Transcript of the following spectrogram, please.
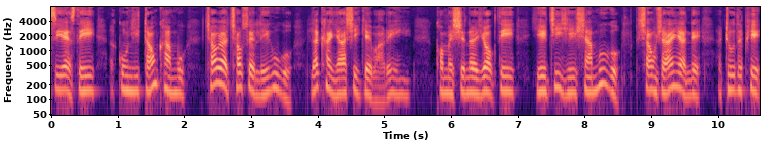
SES သည်အကူအညီတောင်းခံမှု664ခုကိုလက်ခံရရှိခဲ့ပါတယ်။ကော်မရှင်နာယော့သည်ရေကြီးရေရှမ်းမှုကိုရှောင်ရှားရန်နဲ့အထူးသဖြင့်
